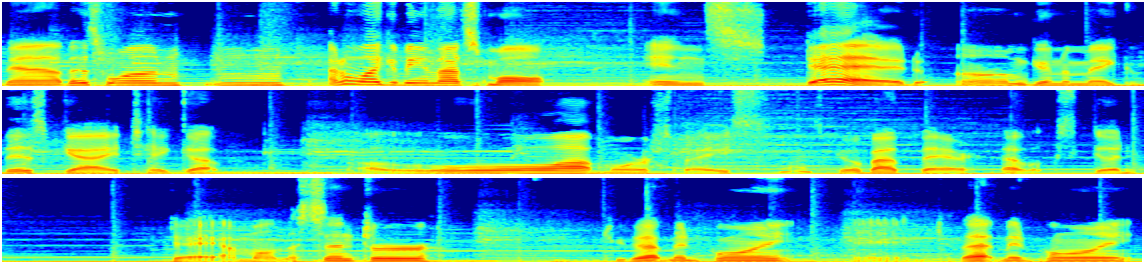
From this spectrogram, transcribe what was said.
Now, this one, mm, I don't like it being that small. Instead, I'm gonna make this guy take up a lot more space. Let's go about there. That looks good. Okay, I'm on the center, to that midpoint, and that midpoint.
